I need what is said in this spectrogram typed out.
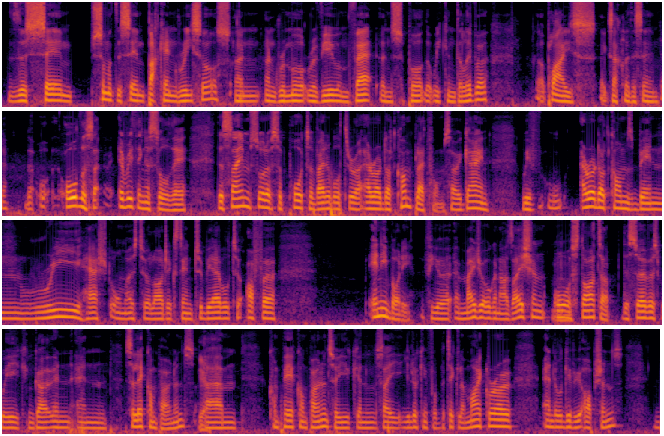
the same some of the same back end resource and, and remote review and vet and support that we can deliver applies exactly the same. Yeah, the, all, the sa- everything is still there. The same sort of support available through our Arrow.com platform. So again, we've Arrow.com's been rehashed almost to a large extent to be able to offer anybody, if you're a major organization or Mm. a startup, the service where you can go in and select components, Yeah. um, compare components. So you can say you're looking for a particular micro, and it'll give you options.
